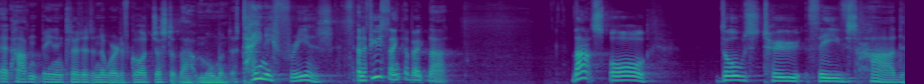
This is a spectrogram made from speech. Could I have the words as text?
it hadn't been included in the Word of God just at that moment. A tiny phrase. And if you think about that, that's all those two thieves had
